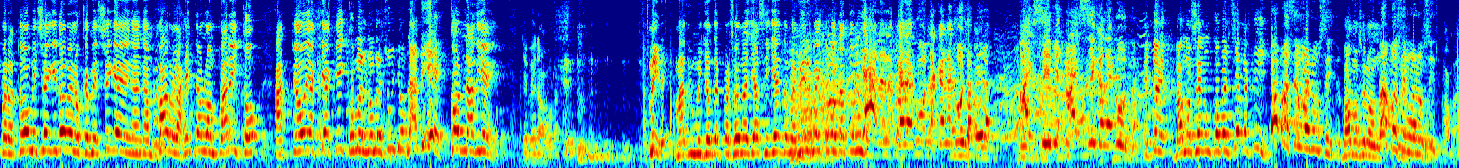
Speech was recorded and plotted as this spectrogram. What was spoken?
para todos mis seguidores, los que me siguen en Amparo, la gente de los amparitos. Hasta hoy aquí, aquí, ¿cómo es el nombre suyo? Nadie. Con nadie. Que ver ahora. Mire, más de un millón de personas ya siguiéndome. Míreme cómo está todo el mundo. Ya, le- que le gusta, que le gusta, mira. Ay, sí, ay, sí que le gusta. Entonces, ¿vamos a hacer un comercial aquí? Vamos a hacer un anuncito. Vamos a hacer un Vamos a hacer un anuncito. Vamos.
